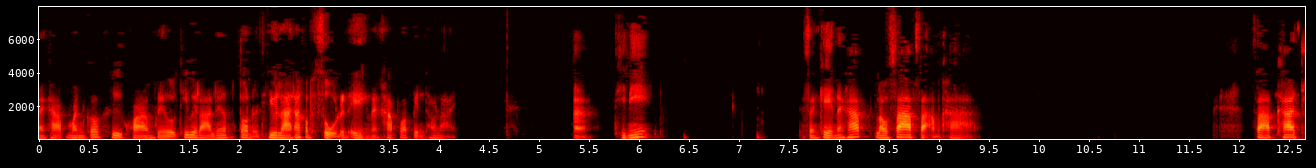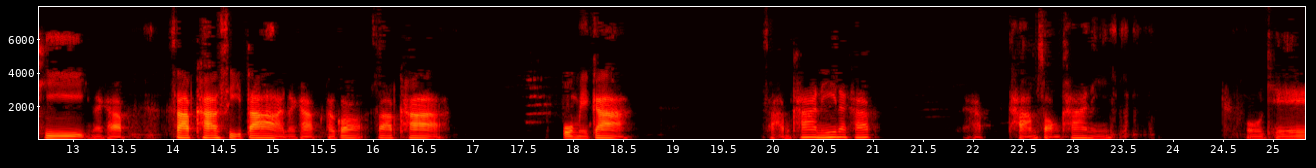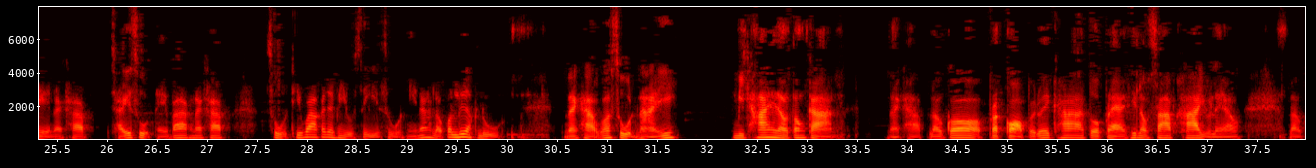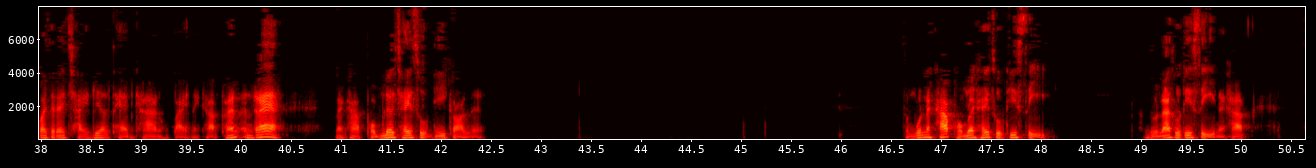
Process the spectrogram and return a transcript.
นะครับ มันก็คือความเร็วที่เวลาเริ่มต้นหรือที่เวลาเท่ากับศูนย์นั่นเองนะครับ ว่าเป็นเท่าไหร่อะทีนี้ สังเกตนะครับ เราทราบสามค่า ทราบค่า t นะครับ ทราบค่าซีตานะครับ แล้วก็ทราบค่าโอเมก้าสามค่านี้นะครับนะครับ ถามสองค่านี้ โอเคนะครับ ใช้สูตรไหนบ้างนะครับ สูตรที่ว่าก็จะมีอยู่ 4 สูตรนี้นะเราก็เลือกดูนะครับว่าสูตรไหนมีค่าที่เราต้องการนะครับ แล้วก็ประกอบไปด้วยค่าตัวแปรที่เราทราบค่าอยู่แล้ว เราก็จะได้ใช้เลือกแทนค่าลงไปนะครับ เพราะฉะนั้นอันแรกนะครับ ผมเลือกใช้สูตรนี้ก่อนเลย สมมุตินะครับ ผมเลือกใช้สูตรที่ 4 ดูนะสูตรที่ 4 นะครับ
